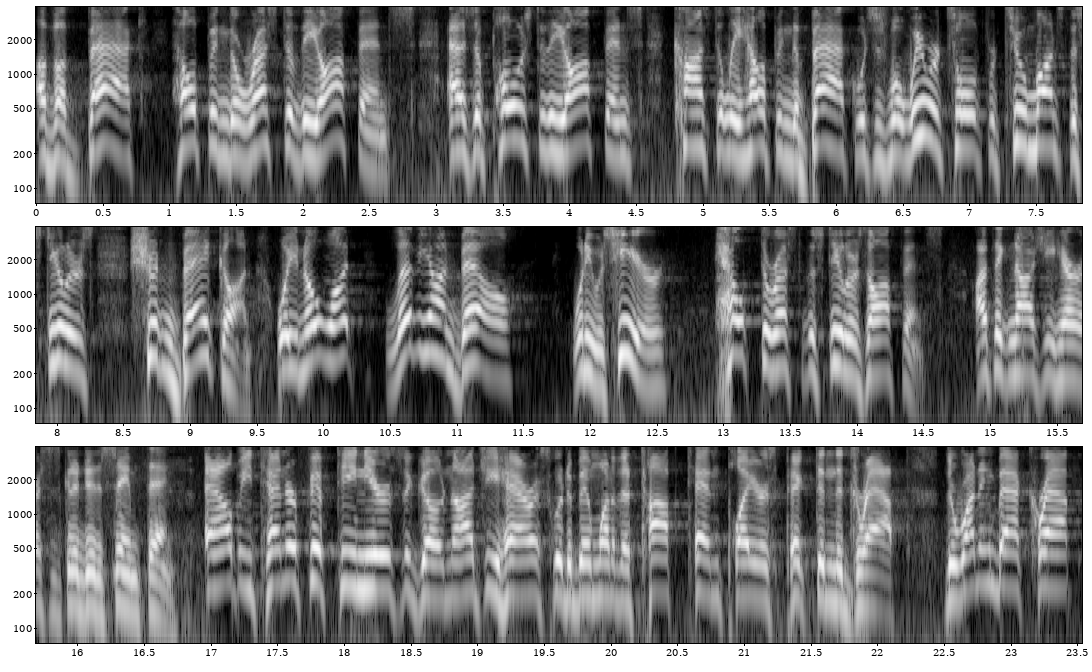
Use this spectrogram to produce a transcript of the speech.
of a back helping the rest of the offense as opposed to the offense constantly helping the back, which is what we were told for two months the Steelers shouldn't bank on. Well, you know what? Le'Veon Bell, when he was here, helped the rest of the Steelers' offense. I think Najee Harris is going to do the same thing. Alby, 10 or 15 years ago, Najee Harris would have been one of the top 10 players picked in the draft. The running back crap,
